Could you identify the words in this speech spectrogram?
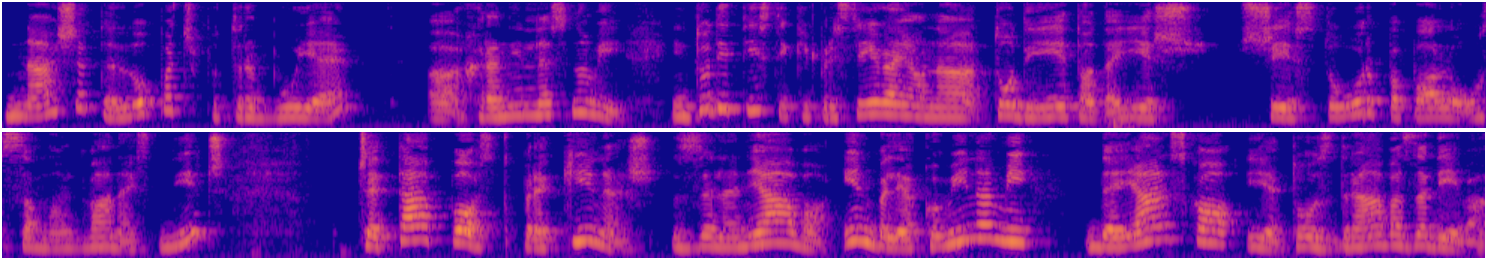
naše telo pač potrebuje uh, hranilne snovi. In tudi tisti, ki prisegajo na to dieto, da ješ 6 ur, pa pol 8 ali 12 nič, če ta post prekineš z zelenjavo in beljakovinami, dejansko je to zdrava zadeva.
